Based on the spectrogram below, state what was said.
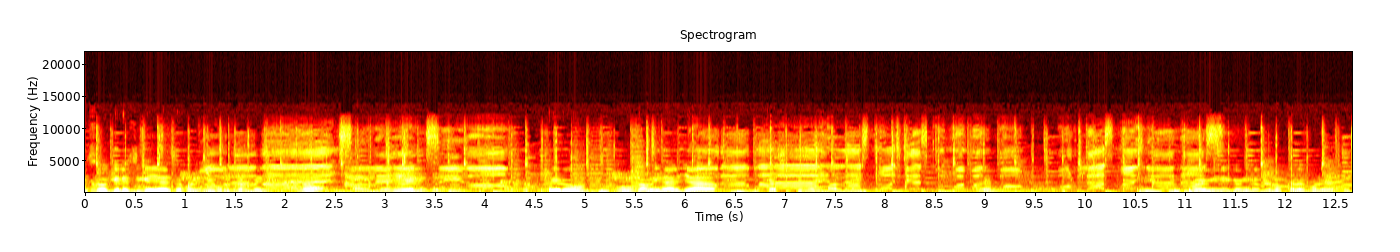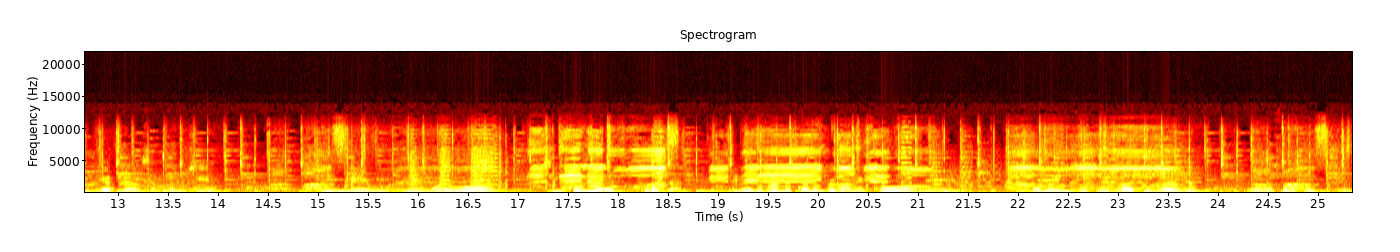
Eso no quiere decir que haya desaparecido totalmente, no, aún me duele. Pero yo puedo caminar ya mm, casi que normalmente. E incluso me vine caminando los caracoles hasta aquí, hasta Santa Lucía y me, muevo sin cojear por acá. El único problema es cuando permanezco en momentos o ratos largos en una sola posición.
